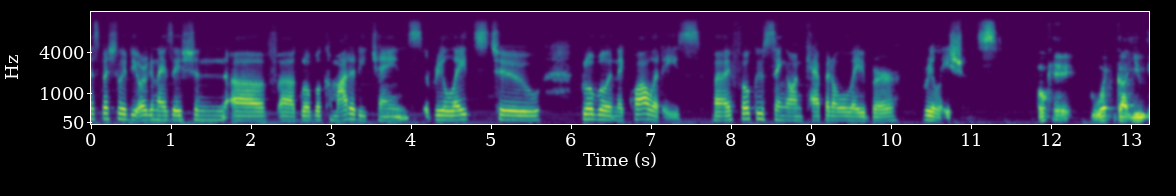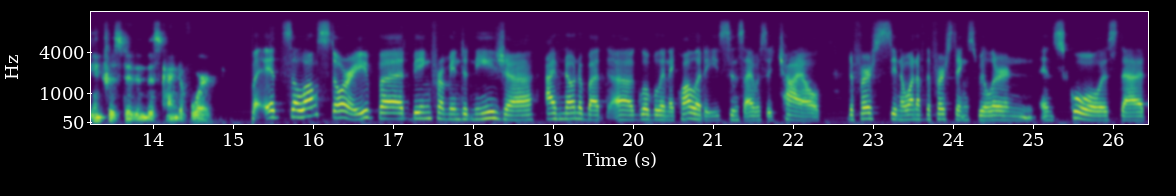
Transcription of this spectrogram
especially the organization of uh, global commodity chains, relates to global inequalities by focusing on capital labor relations. Okay, what got you interested in this kind of work? It's a long story, but being from Indonesia, I've known about uh, global inequalities since I was a child. The first, you know, one of the first things we learn in school is that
